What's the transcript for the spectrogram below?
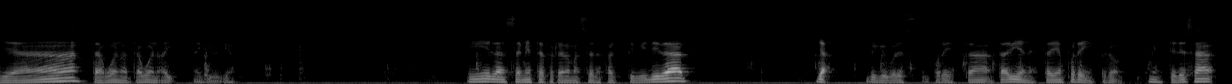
Ya, está bueno, está bueno. Ahí, aquí, aquí. Y lanzamiento de programación de factibilidad. Que por, eso, por ahí está, está bien, está bien por ahí. Pero me interesa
